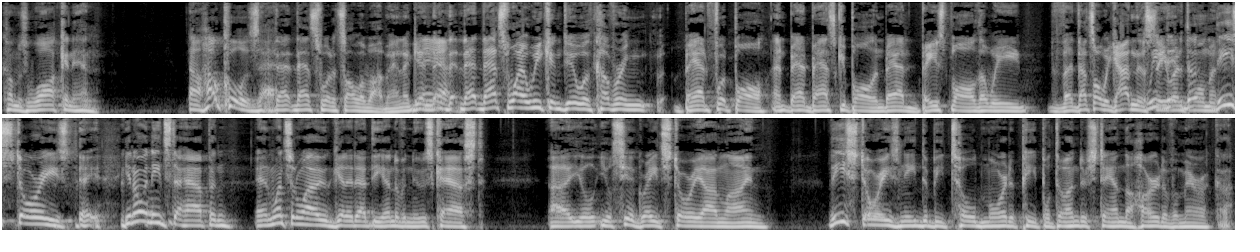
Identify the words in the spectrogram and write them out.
comes walking in. Now, how cool is that? that that's what it's all about, man. Again, yeah. that, that, that's why we can deal with covering bad football and bad basketball and bad baseball. That we that, that's all we got in this we, state right the, at the moment. These stories, you know, what needs to happen, and once in a while you get it at the end of a newscast. Uh, you'll you'll see a great story online. These stories need to be told more to people to understand the heart of America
